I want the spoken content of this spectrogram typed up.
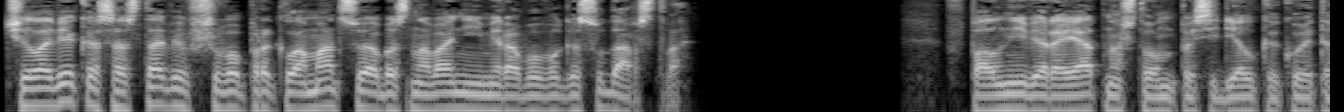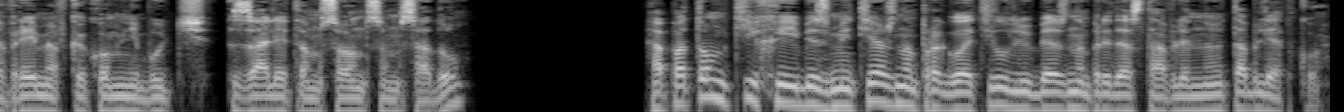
человека, составившего прокламацию об основании мирового государства. Вполне вероятно, что он посидел какое-то время в каком-нибудь залитом солнцем саду, а потом тихо и безмятежно проглотил любезно предоставленную таблетку.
